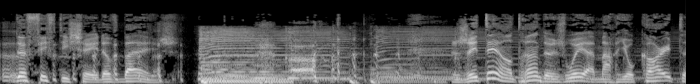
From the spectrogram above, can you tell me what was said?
de Fifty Shades of Beige. J'étais en train de jouer à Mario Kart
